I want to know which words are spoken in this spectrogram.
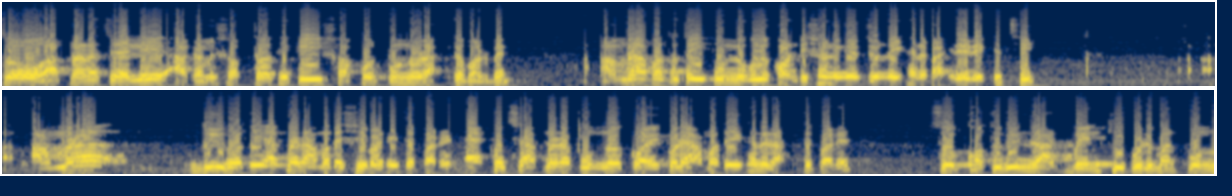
সো আপনারা চাইলে আগামী সপ্তাহ থেকেই সকল পণ্য রাখতে পারবেন। আমরা আপাতত এই পণ্যগুলো কন্ডিশনিং এর জন্য এখানে বাইরে রেখেছি। আমরা দুইভাবেই আপনারা আমাদের সেবা নিতে পারেন। এক হচ্ছে আপনারা পণ্য ক্রয় করে আমাদের এখানে রাখতে পারেন। সো কতদিন রাখবেন, কি পরিমাণ পণ্য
